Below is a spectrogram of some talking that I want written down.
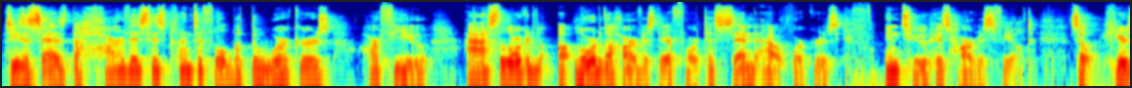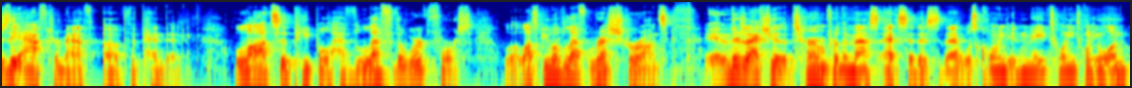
Jesus says, The harvest is plentiful, but the workers are few. Ask the Lord, uh, Lord of the harvest, therefore, to send out workers into his harvest field. So here's the aftermath of the pandemic. Lots of people have left the workforce. Lots of people have left restaurants. There's actually a term for the mass exodus that was coined in May 2021.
